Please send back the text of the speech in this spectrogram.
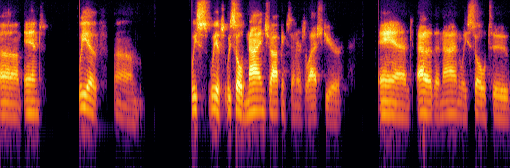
Um, and we have um, we we have we sold nine shopping centers last year, and out of the nine we sold to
